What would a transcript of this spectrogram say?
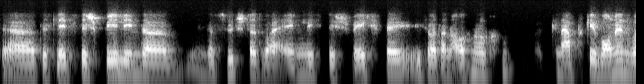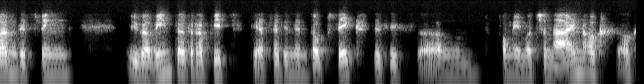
Der, das letzte Spiel in der, in der Südstadt war eigentlich das Schwächste, ist aber dann auch noch knapp gewonnen worden, deswegen überwintert Rapid derzeit in den Top 6. Das ist ähm, vom Emotionalen auch, auch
